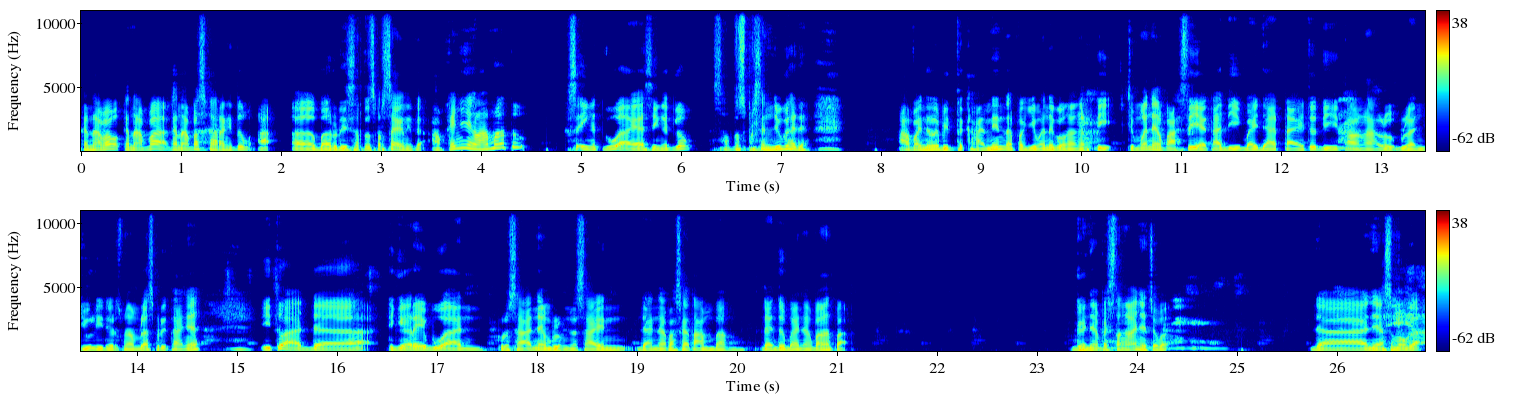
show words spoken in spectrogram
Kenapa kenapa kenapa sekarang itu eh, baru di 100% gitu? Kayaknya yang lama tuh seinget gue ya seinget gue 100% juga ada apa ini lebih tekanin apa gimana gue nggak ngerti. Cuman yang pasti ya tadi by data itu di tahun lalu bulan Juli 2019 beritanya itu ada tiga ribuan perusahaan yang belum nyelesain dana pasca tambang. Dan itu banyak banget pak. Gak nyampe setengahnya coba. Hmm. dan ya semoga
